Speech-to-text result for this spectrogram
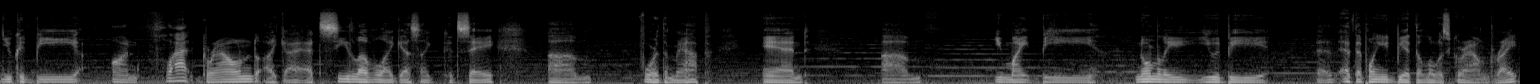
you could be on flat ground like at sea level i guess i could say um, for the map. And um, you might be normally you would be at that point you'd be at the lowest ground, right?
